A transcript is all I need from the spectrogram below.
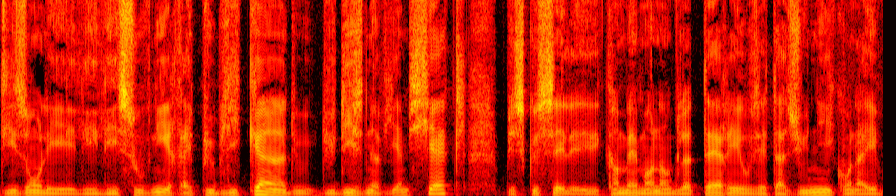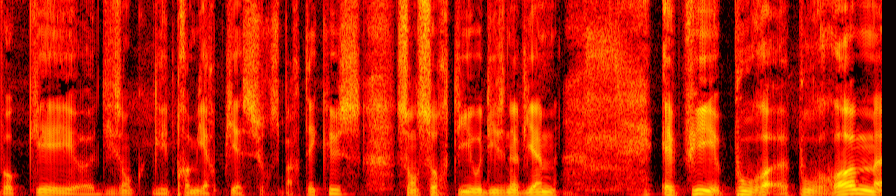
disons, les, souvenirs républicains du, du 19e siècle, puisque c'est quand même en Angleterre et aux États-Unis qu'on a évoqué, disons, les premières pièces sur Spartacus sont sorties au 19e. Et puis, pour, Rome,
